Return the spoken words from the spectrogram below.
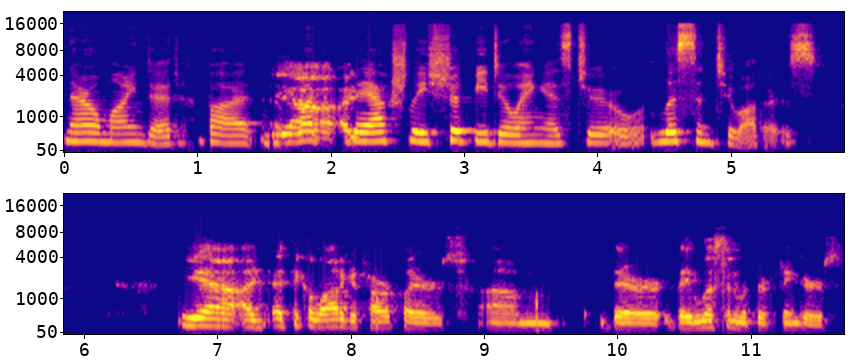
narrow-minded. But yeah, what I, they actually should be doing is to listen to others yeah, I, I think a lot of guitar players, um, they're they listen with their fingers,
